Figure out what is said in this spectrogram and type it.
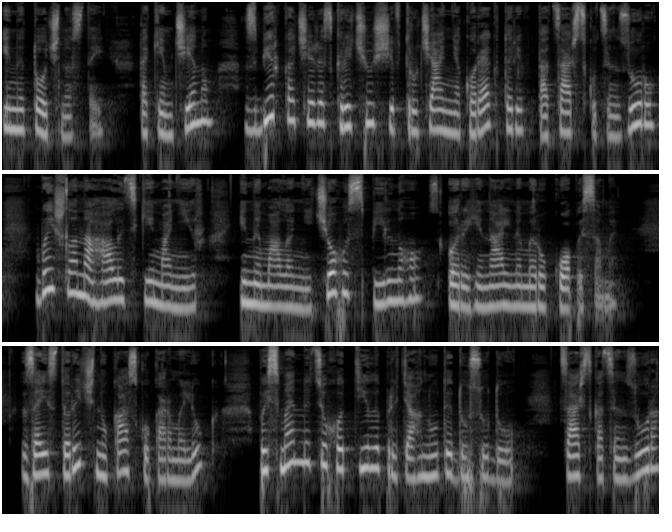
і неточностей. Таким чином, збірка через кричущі втручання коректорів та царську цензуру вийшла на галицький манір і не мала нічого спільного з оригінальними рукописами. За історичну казку Кармелюк письменницю хотіли притягнути до суду. Царська цензура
